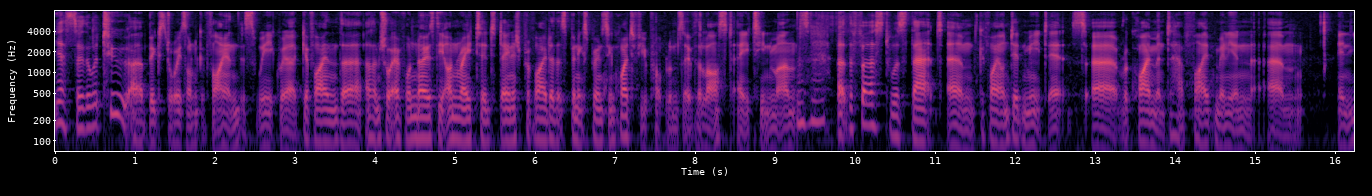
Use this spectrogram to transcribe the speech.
Yes, so there were two uh, big stories on Gefion this week. Where Gefion, the, as I'm sure everyone knows, the unrated Danish provider that's been experiencing quite a few problems over the last 18 months. Mm-hmm. Uh, the first was that um, did meet its uh, requirement to have 5 million in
